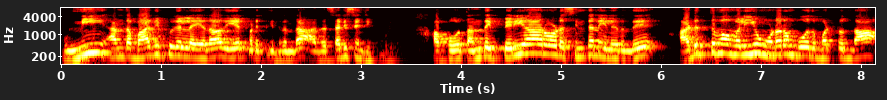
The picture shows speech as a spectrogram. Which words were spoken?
நீ அந்த பாதிப்புகள்ல ஏதாவது ஏற்படுத்திட்டு இருந்தா அதை சரி செஞ்சுக்க முடியும். அப்போ தந்தை பெரியாரோட சிந்தனையிலிருந்து அடுத்தவன் வழியும் உணரும் போது மட்டும்தான்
